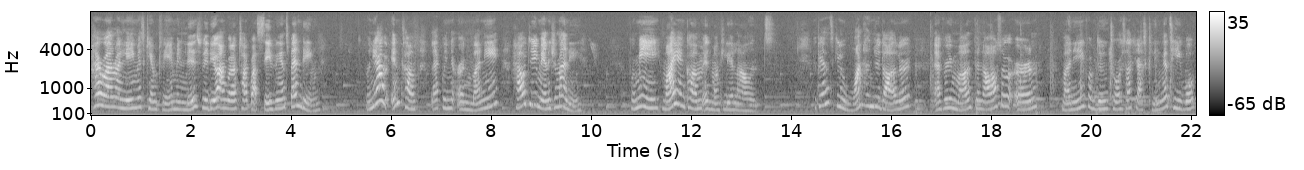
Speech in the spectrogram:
Hi everyone, my name is Kim Pham. In this video, I'm going to talk about saving and spending. When you have income, like when you earn money, how do you manage your money? For me, my income is monthly allowance. The parents give $100 every month and I also earn money from doing chores such as cleaning the table,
